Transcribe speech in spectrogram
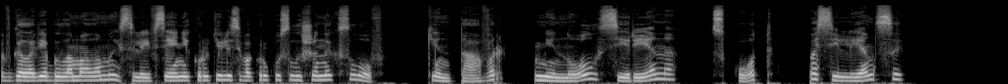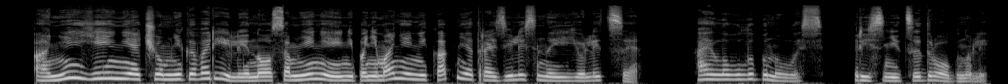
В голове было мало мыслей, все они крутились вокруг услышанных слов. Кентавр, Минол, Сирена, Скот, поселенцы. Они ей ни о чем не говорили, но сомнения и непонимание никак не отразились на ее лице. Кайла улыбнулась, ресницы дрогнули.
